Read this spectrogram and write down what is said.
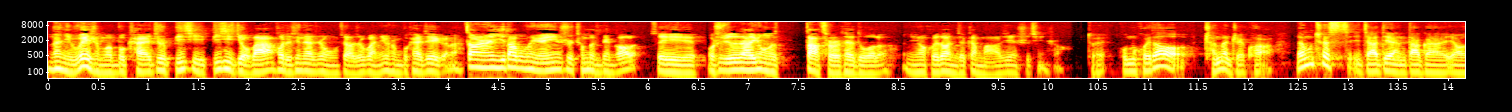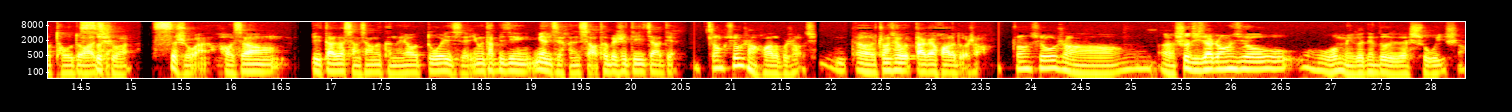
那你为什么不开？就是比起比起酒吧或者现在这种小酒馆，你为什么不开这个呢？当然，一大部分原因是成本变高了。所以我是觉得大家用的。大词儿太多了，你要回到你在干嘛这件事情上。对我们回到成本这块儿，Lemon Twist 一家店大概要投多少钱？四十万。四十万，好像比大家想象的可能要多一些，因为它毕竟面积很小，特别是第一家店。装修上花了不少钱。呃，装修大概花了多少？装修上，呃，设计加装修，我每个店都得在十五以上。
